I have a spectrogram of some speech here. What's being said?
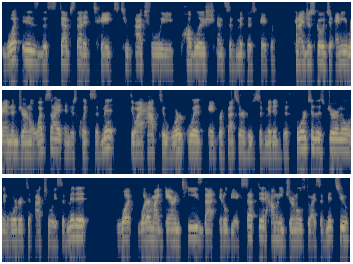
what is the steps that it takes to actually publish and submit this paper can i just go to any random journal website and just click submit do i have to work with a professor who submitted before to this journal in order to actually submit it? What what are my guarantees that it'll be accepted? How many journals do i submit to?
